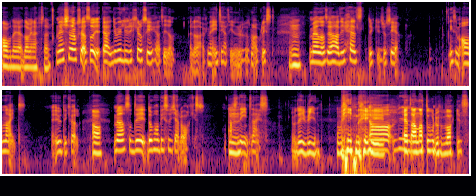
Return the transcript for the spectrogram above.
av det dagen efter. Men jag känner också, alltså, jag, jag vill ju dricka rosé hela tiden. Eller nej, inte hela tiden, jag som alkoholist. Mm. Men alltså, jag hade ju helst druckit rosé. Liksom all night. eh, Utekväll. Ja, Men alltså det, då man blir så jävla bakis. Alltså Mm. det är inte nice. men det är ju vin. Och vin det är Ja, vin. ett annat ord för bakis.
